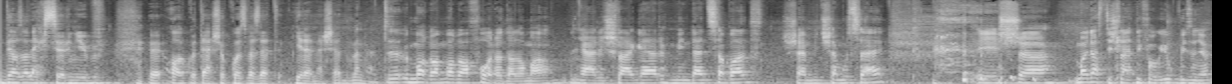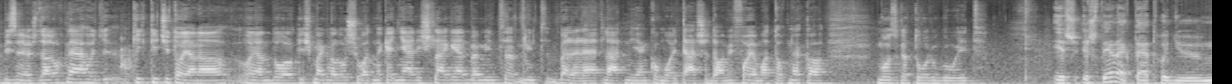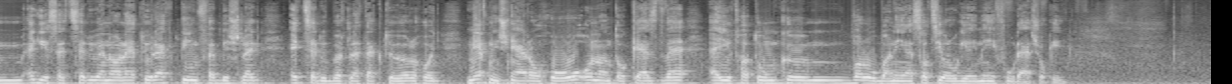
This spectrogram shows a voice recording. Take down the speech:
de az a legszörnyűbb alkotásokhoz vezet jelen esetben. Hát maga, maga a forradalom a nyári sláger, mindent szabad, semmit sem muszáj. És uh, majd azt is látni fogjuk bizonyos, bizonyos daloknál, hogy ki- kicsit olyan, a, olyan dolgok is megvalósulhatnak egy nyári slágerben, mint, mint bele lehet látni ilyen komoly társadalmi folyamatoknak a mozgatórugóit. És, és tényleg, tehát, hogy egész egyszerűen a lehető legpinfebb és legegyszerűbb ötletektől, hogy miért nincs nyáron hó, onnantól kezdve eljuthatunk valóban ilyen szociológiai mélyfúrásokig.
